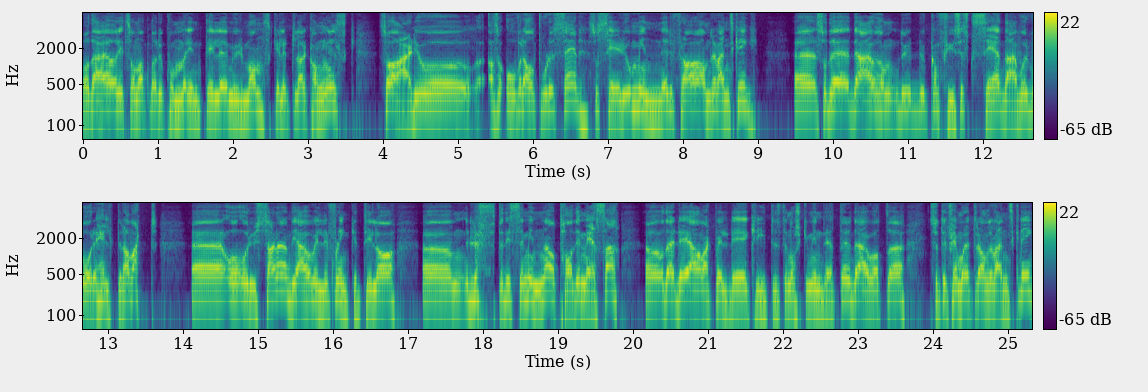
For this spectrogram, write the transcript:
Og det er jo litt sånn at når du kommer inn til Murmansk eller til Arkangelsk, så er det jo Altså, overalt hvor du ser, så ser du jo minner fra andre verdenskrig. Eh, Så det, det er jo sånn du, du kan fysisk se der hvor våre helter har vært. Eh, og, og russerne de er jo veldig flinke til å eh, løfte disse minnene og ta de med seg. Eh, Og det er det jeg har vært veldig kritisk til norske myndigheter. Det er jo at eh, 75 år etter andre verdenskrig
